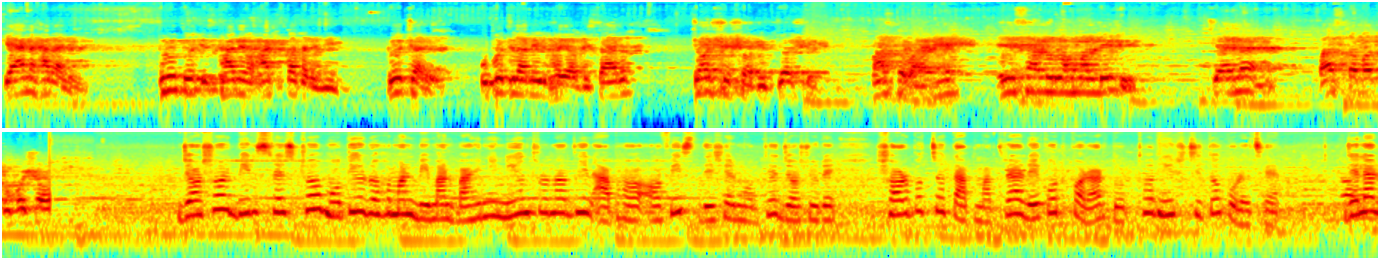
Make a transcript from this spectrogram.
জ্ঞান হারালে দ্রুত স্থানীয় হাসপাতালে নিন প্রচারে। উপজেলা নির্বাহী অফিসার যশোর সদর যশোর। বাস্তবায়নে এহসানুর রহমান লিটু, চেয়ারম্যান, বাস্তবায়ন উপসহ যশোর বীরশ্রেষ্ঠ মতিউর রহমান বিমান বাহিনী নিয়ন্ত্রণাধীন আবহাওয়া অফিস দেশের মধ্যে যশোরে সর্বোচ্চ তাপমাত্রা রেকর্ড করার তথ্য নিশ্চিত করেছে। জেলার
